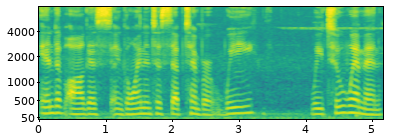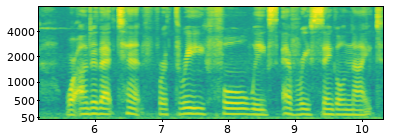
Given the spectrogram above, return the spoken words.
end of August and going into September, we, we two women, were under that tent for three full weeks every single night.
